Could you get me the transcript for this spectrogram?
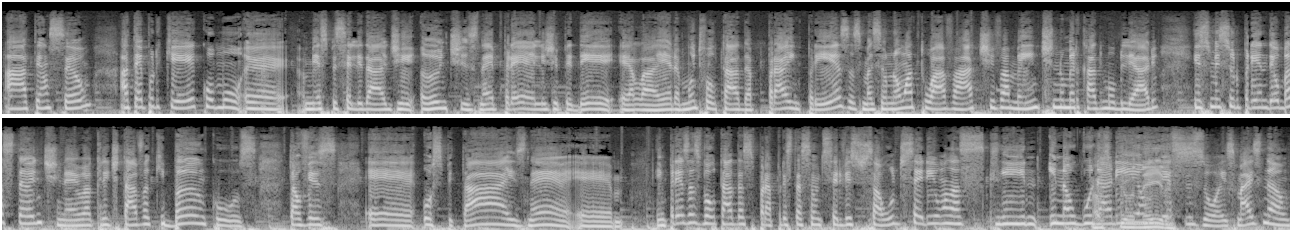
a atenção, até porque, como é, a minha especialidade antes, né, pré-LGPD, ela era muito voltada para empresas, mas eu não atuava ativamente no mercado imobiliário. Isso me surpreendeu bastante, né? Eu acreditava que bancos, talvez é, hospitais, né, é, empresas voltadas para a prestação de serviço de saúde seriam as que inaugurariam as decisões, mas não.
